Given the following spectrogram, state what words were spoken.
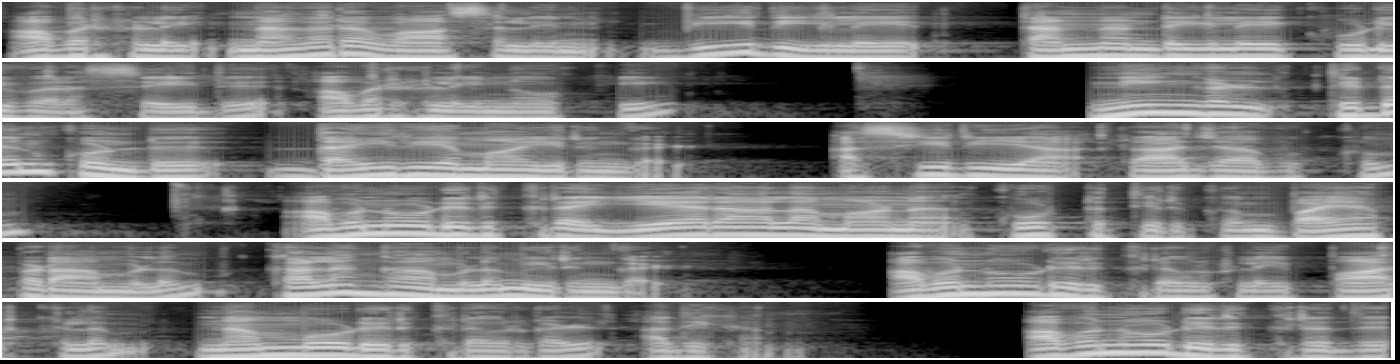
அவர்களை நகர வாசலின் வீதியிலே தன்னண்டையிலே கூடிவர செய்து அவர்களை நோக்கி நீங்கள் திடன் கொண்டு தைரியமாயிருங்கள். அசீரியா ராஜாவுக்கும் அவனோடு இருக்கிற ஏராளமான கூட்டத்திற்கும் பயப்படாமலும் கலங்காமலும் இருங்கள். அவனோடு இருக்கிறவர்களை பார்க்கலும் நம்மோடு இருக்கிறவர்கள் அதிகம். அவனோடு இருக்கிறது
